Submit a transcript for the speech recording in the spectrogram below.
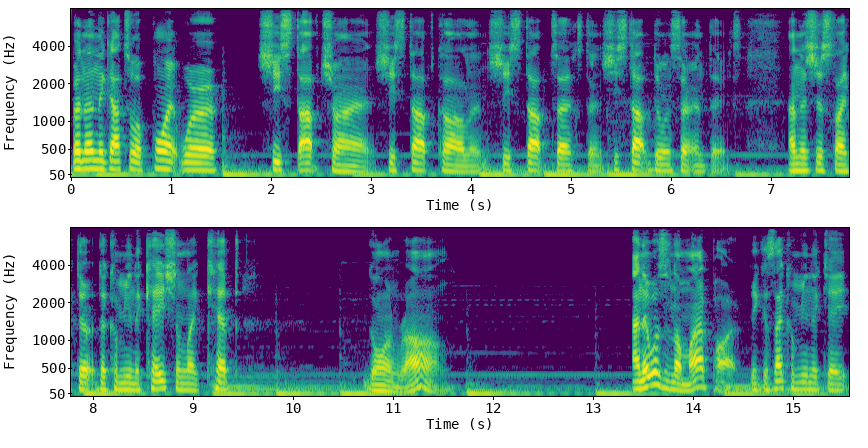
But then it got to a point where she stopped trying. She stopped calling. She stopped texting. She stopped doing certain things and it's just like the, the communication like kept going wrong. And it wasn't on my part because i communicate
